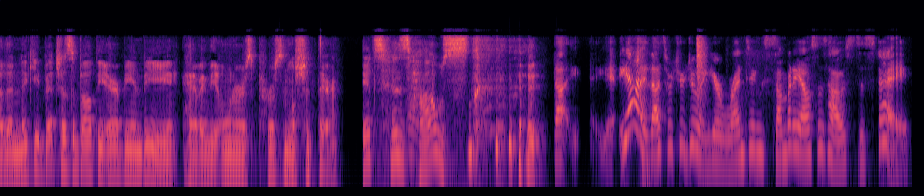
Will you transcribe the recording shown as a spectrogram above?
and then Nikki bitches about the Airbnb having the owner's personal shit there. It's his oh. house. That yeah, that's what you're doing. You're renting somebody else's house to stay.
